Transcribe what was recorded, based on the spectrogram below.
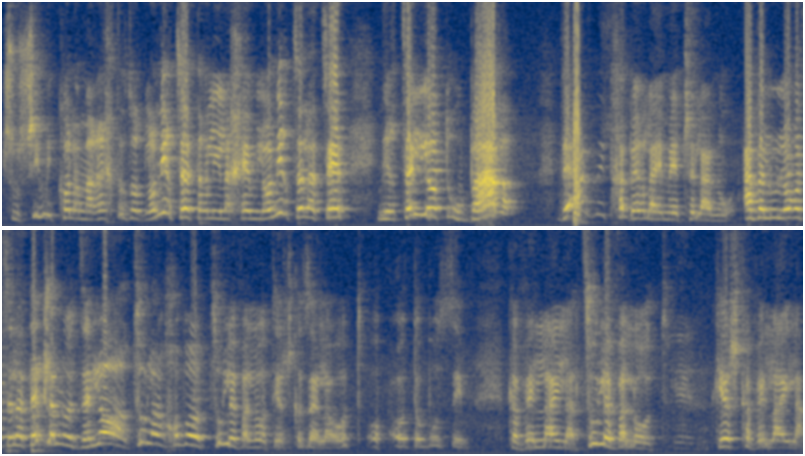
תשושים מכל המערכת הזאת, לא נרצה יותר להילחם, לא נרצה לצאת, נרצה להיות עובר, ואז נתחבר לאמת שלנו. אבל הוא לא רוצה לתת לנו את זה, לא, צאו לרחובות, צאו לבלות, יש כזה על האוטו- האוטובוסים, קווי לילה, צאו לבלות, כן. כי יש קווי לילה.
